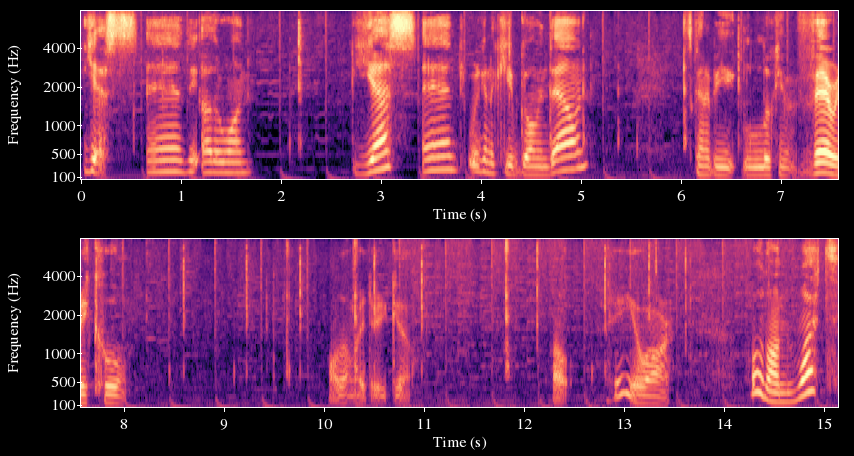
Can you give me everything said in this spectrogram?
Yes, and the other one. Yes, and we're gonna keep going down. It's gonna be looking very cool. Hold on, right there you go. Oh, here you are. Hold on, what?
